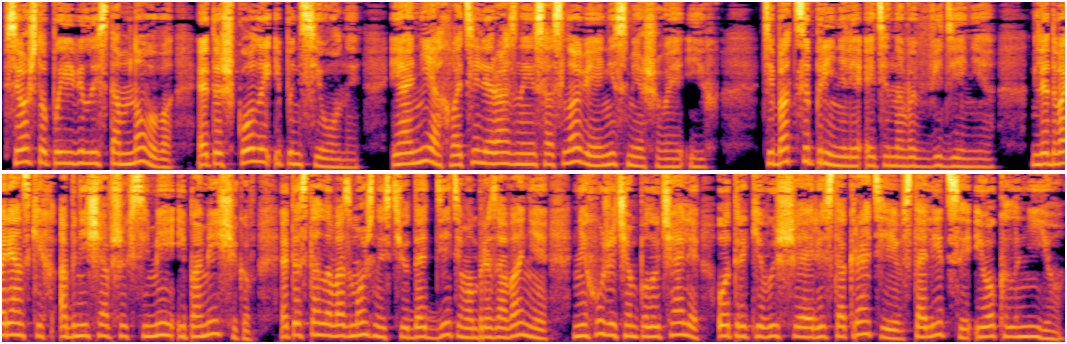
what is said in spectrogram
Все, что появилось там нового, это школы и пансионы, и они охватили разные сословия, не смешивая их. Тибатцы приняли эти нововведения. Для дворянских обнищавших семей и помещиков это стало возможностью дать детям образование не хуже, чем получали отроки высшей аристократии в столице и около нее.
